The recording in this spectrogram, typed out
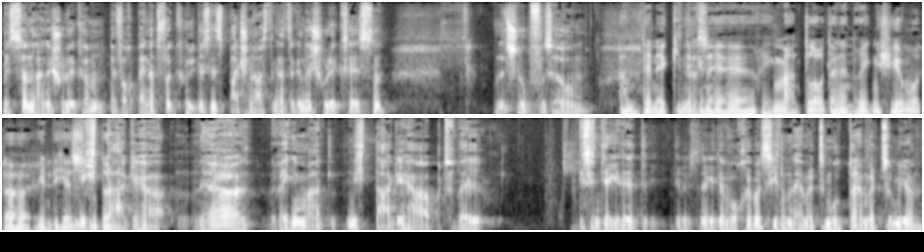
so eine lange Schule kam, einfach beinahe verkühlt, da sind sie batschnass den ganzen Tag in der Schule gesessen. Und jetzt schnupfen sie herum. Haben deine Kinder Das- keine Regenmantel oder einen Regenschirm oder ähnliches? Nicht oder? da gehabt, ja, Regenmantel, nicht da gehabt, weil die sind ja jede, die müssen ja jede Woche übersiedeln, einmal zur Mutter, einmal zu mir.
